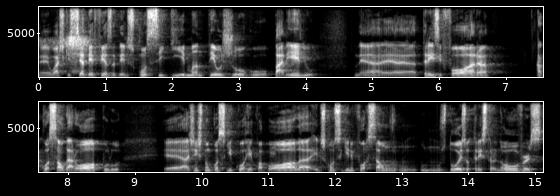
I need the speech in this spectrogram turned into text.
É, eu acho que se a defesa deles conseguir manter o jogo parelho, né, é, três e fora, acossar o Garópolo, é, a gente não conseguir correr com a bola, eles conseguirem forçar uns dois ou três turnovers.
